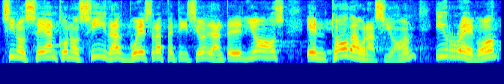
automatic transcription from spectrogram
sino sean conocidas vuestras peticiones delante de Dios en toda oración y ruego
